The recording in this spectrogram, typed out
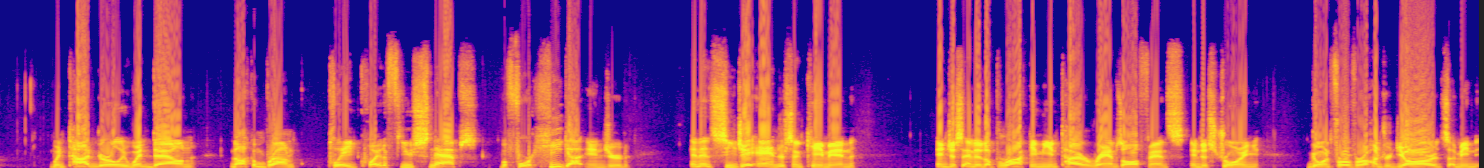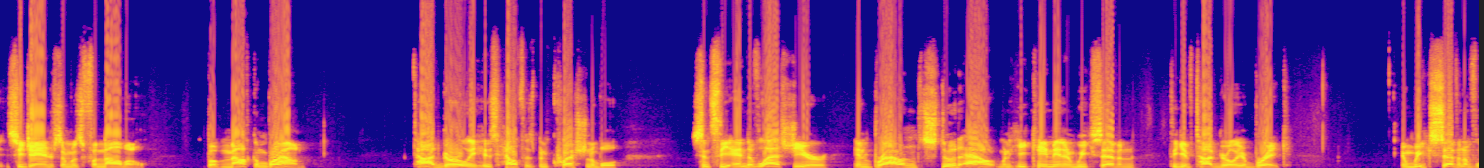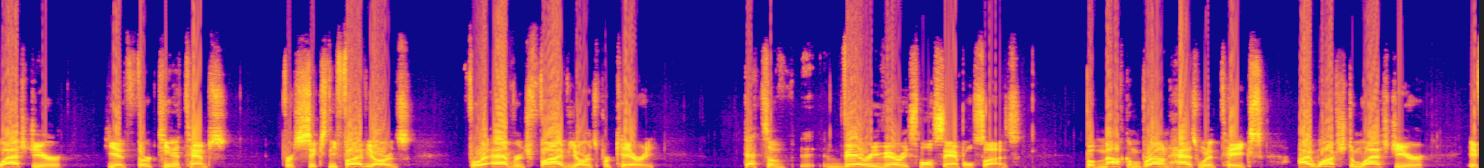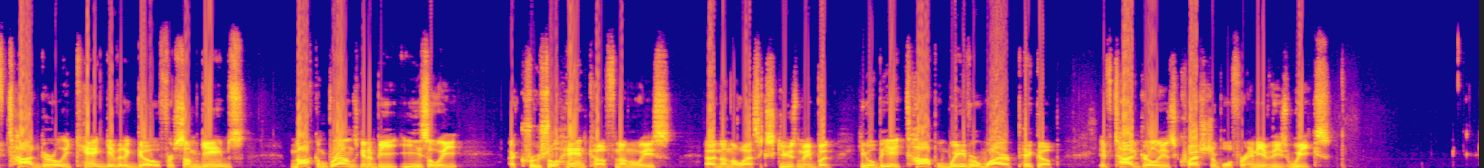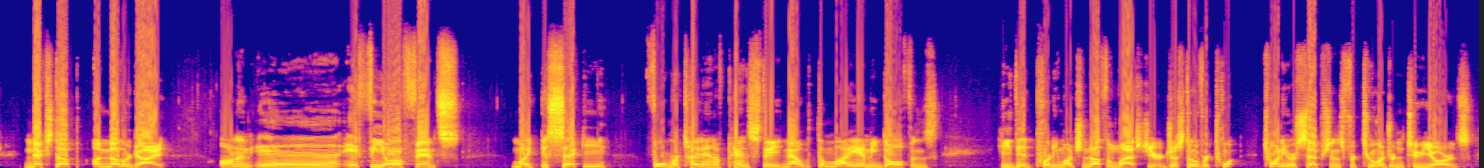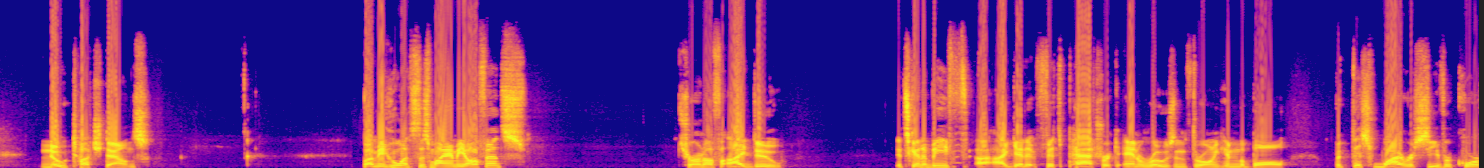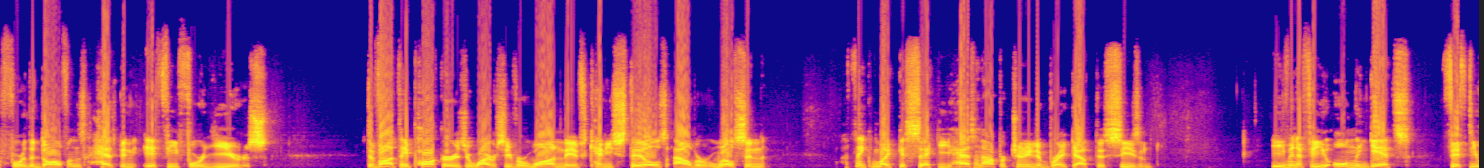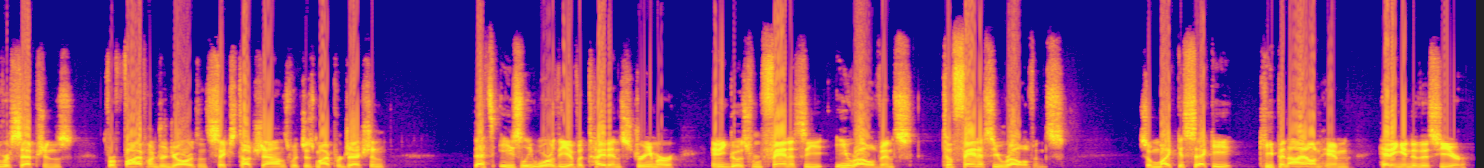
when Todd Gurley went down, Malcolm Brown played quite a few snaps before he got injured, and then CJ Anderson came in and just ended up rocking the entire Rams offense and destroying, going for over 100 yards. I mean, CJ Anderson was phenomenal. But Malcolm Brown, Todd Gurley, his health has been questionable since the end of last year, and Brown stood out when he came in in week seven to give Todd Gurley a break. In week seven of last year, he had 13 attempts for 65 yards for an average five yards per carry. That's a very, very small sample size. But Malcolm Brown has what it takes. I watched him last year. If Todd Gurley can't give it a go for some games, Malcolm Brown's going to be easily a crucial handcuff, nonetheless. Uh, nonetheless, excuse me, but he will be a top waiver wire pickup if Todd Gurley is questionable for any of these weeks. Next up, another guy on an eh, iffy offense, Mike Gesicki, former tight end of Penn State, now with the Miami Dolphins. He did pretty much nothing last year, just over 20 receptions for 202 yards, no touchdowns. But I mean, who wants this Miami offense? Sure enough, I do. It's going to be, I get it, Fitzpatrick and Rosen throwing him the ball, but this wide receiver core for the Dolphins has been iffy for years. DeVante Parker is your wide receiver one. They have Kenny Stills, Albert Wilson. I think Mike Gesicki has an opportunity to break out this season. Even if he only gets 50 receptions for 500 yards and six touchdowns, which is my projection, that's easily worthy of a tight end streamer, and he goes from fantasy irrelevance to fantasy relevance. So Mike Gesicki, keep an eye on him heading into this year.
